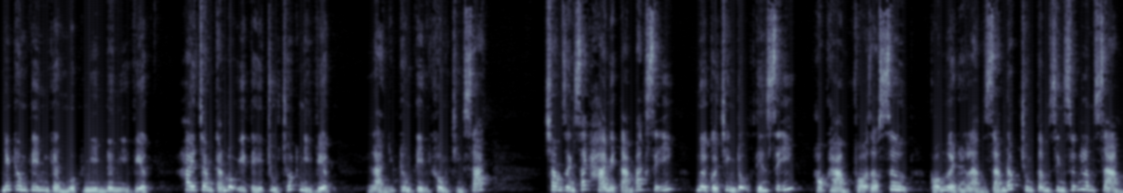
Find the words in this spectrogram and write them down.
những thông tin gần 1.000 đơn nghỉ việc, 200 cán bộ y tế chủ chốt nghỉ việc là những thông tin không chính xác. Trong danh sách 28 bác sĩ, người có trình độ tiến sĩ, học hàm phó giáo sư, có người đang làm giám đốc trung tâm dinh dưỡng lâm sàng,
